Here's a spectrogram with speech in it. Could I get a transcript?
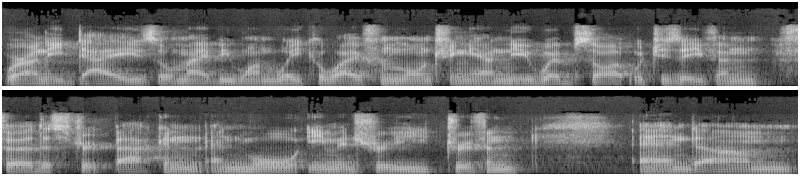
we're only days or maybe one week away from launching our new website, which is even further stripped back and, and more imagery driven. And um,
